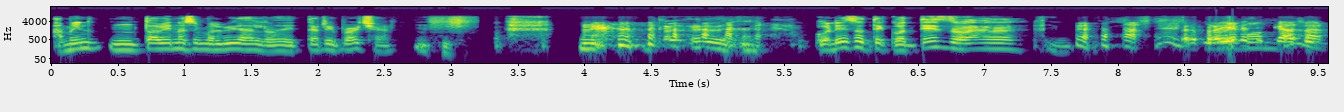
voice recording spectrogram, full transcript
a mí todavía no se me olvida lo de Terry Bradshaw. Con eso te contesto. Ah. Pero, pero en ese caso,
